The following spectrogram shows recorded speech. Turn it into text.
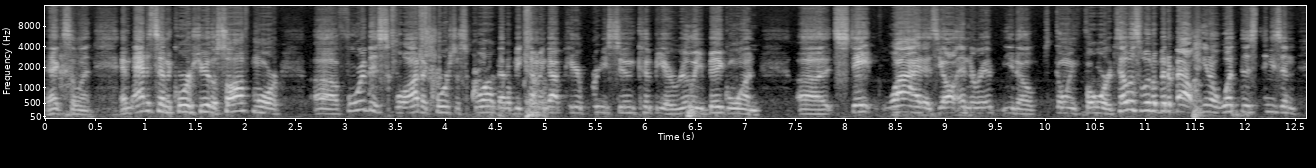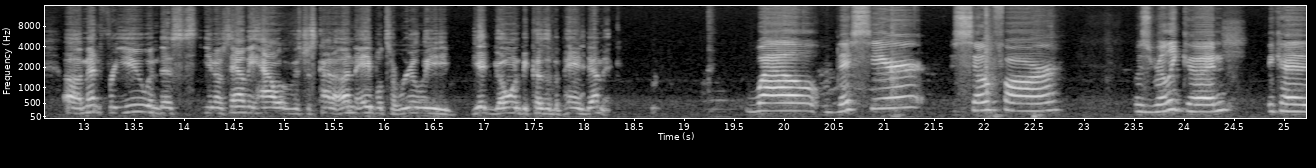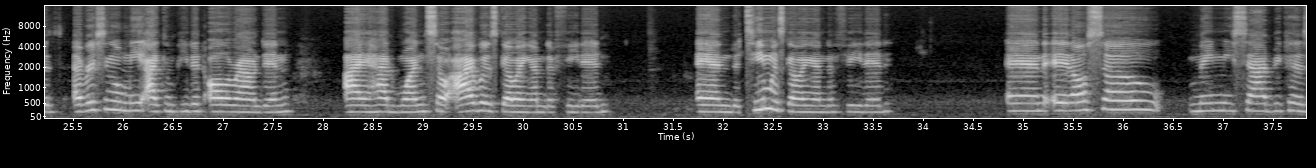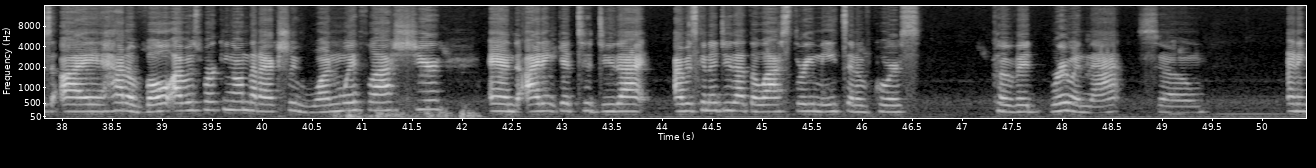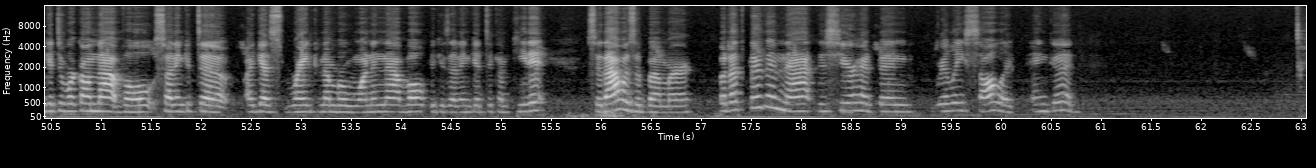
Excellent. And Madison, of course, you're the sophomore uh, for this squad. Of course, a squad that'll be coming up here pretty soon could be a really big one uh, statewide as y'all enter it, you know, going forward. Tell us a little bit about, you know, what this season uh, meant for you and this, you know, sadly how it was just kind of unable to really get going because of the pandemic. Well, this year so far was really good because every single meet I competed all around in, I had won. So I was going undefeated and the team was going undefeated. And it also made me sad because I had a vault I was working on that I actually won with last year and I didn't get to do that. I was going to do that the last three meets and of course COVID ruined that. So I didn't get to work on that vault, so I didn't get to, I guess, rank number one in that vault because I didn't get to compete it. So that was a bummer. But other than that, this year had been really solid and good.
